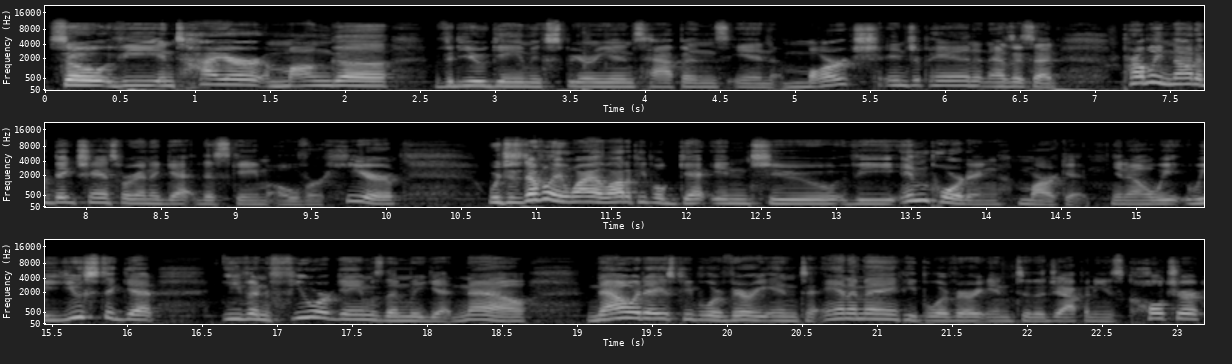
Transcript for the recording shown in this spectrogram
So the entire manga video game experience happens in March in Japan, and as I said, probably not a big chance we're going to get this game over here which is definitely why a lot of people get into the importing market. You know, we, we used to get even fewer games than we get now. Nowadays, people are very into anime, people are very into the Japanese culture,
